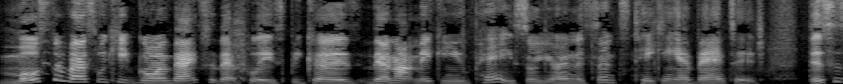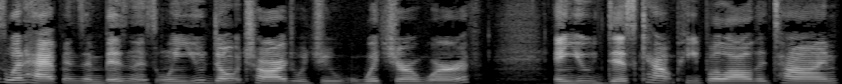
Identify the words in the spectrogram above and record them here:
most of us would keep going back to that place because they're not making you pay. So you're in a sense taking advantage. This is what happens in business when you don't charge what you what you're worth and you discount people all the time.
